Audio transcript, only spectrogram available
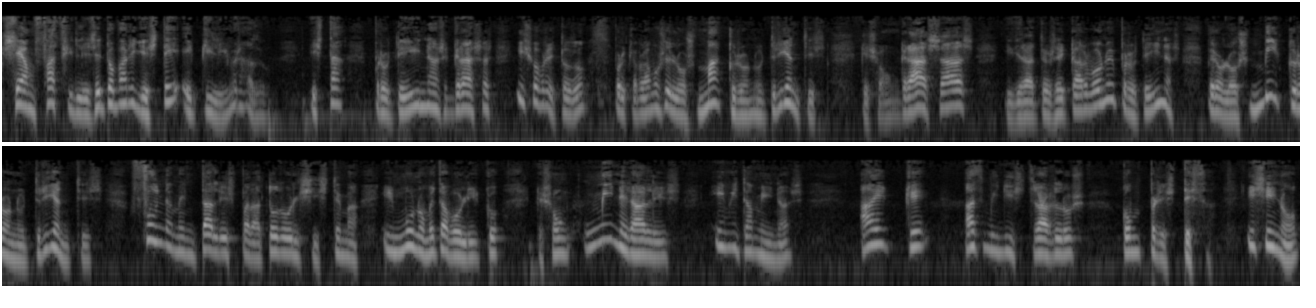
sean fáciles de tomar y esté equilibrado. Está proteínas, grasas y sobre todo porque hablamos de los macronutrientes, que son grasas, hidratos de carbono y proteínas, pero los micronutrientes fundamentales para todo el sistema inmunometabólico, que son minerales y vitaminas, hay que administrarlos con presteza. Y si no,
